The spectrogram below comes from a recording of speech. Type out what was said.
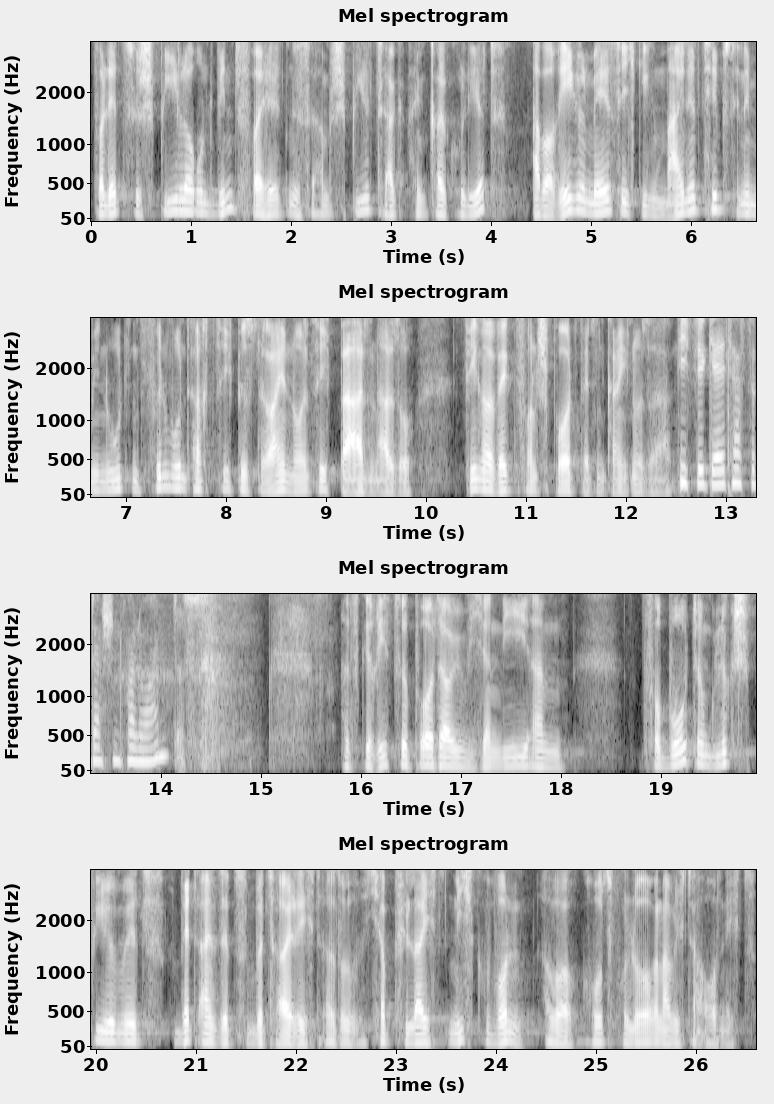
verletzte Spieler und Windverhältnisse am Spieltag einkalkuliert. Aber regelmäßig gingen meine Tipps in den Minuten 85 bis 93 baden. Also Finger weg von Sportwetten, kann ich nur sagen. Wie viel Geld hast du da schon verloren? Das, als Gerichtsreporter habe ich mich ja nie an verbotenem Glücksspiel mit Wetteinsätzen beteiligt. Also ich habe vielleicht nicht gewonnen, aber groß verloren habe ich da auch nichts.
